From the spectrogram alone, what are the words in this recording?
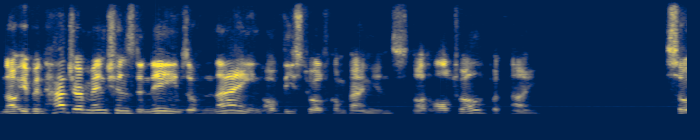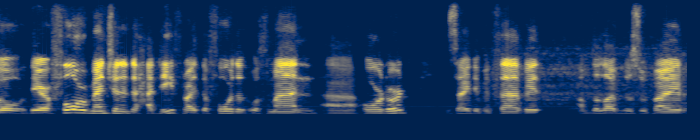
Now, Ibn Hajar mentions the names of nine of these 12 companions, not all 12, but nine. So there are four mentioned in the hadith, right? The four that Uthman uh, ordered Zayd ibn Thabit, Abdullah ibn Zubair,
